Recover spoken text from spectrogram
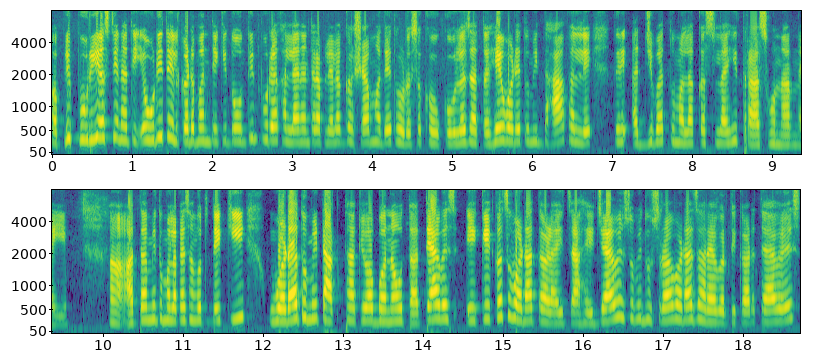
आपली पुरी असते ना ती एवढी तेलकट बनते की दोन तीन पुऱ्या खाल्ल्यानंतर आपल्याला घशामध्ये थोडंसं खवखवलं जातं. हे वडे तुम्ही दहा खाल्ले तरी अजिबात तुम्हाला कसलाही त्रास होणार नाही हां आता मी तुम्हाला काय सांगत होते की वडा तुम्ही टाकता किंवा बनवता त्यावेळेस एक एकच वडा तळायचा आहे. ज्यावेळेस तुम्ही दुसरा वडा झाऱ्यावरती काढ त्यावेळेस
